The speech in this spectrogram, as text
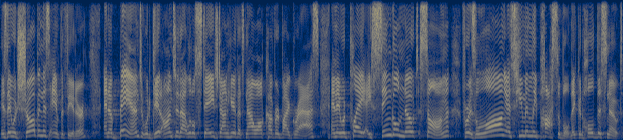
is they would show up in this amphitheater, and a band would get onto that little stage down here that's now all covered by grass, and they would play a single note song for as long as humanly possible possible. They could hold this note.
